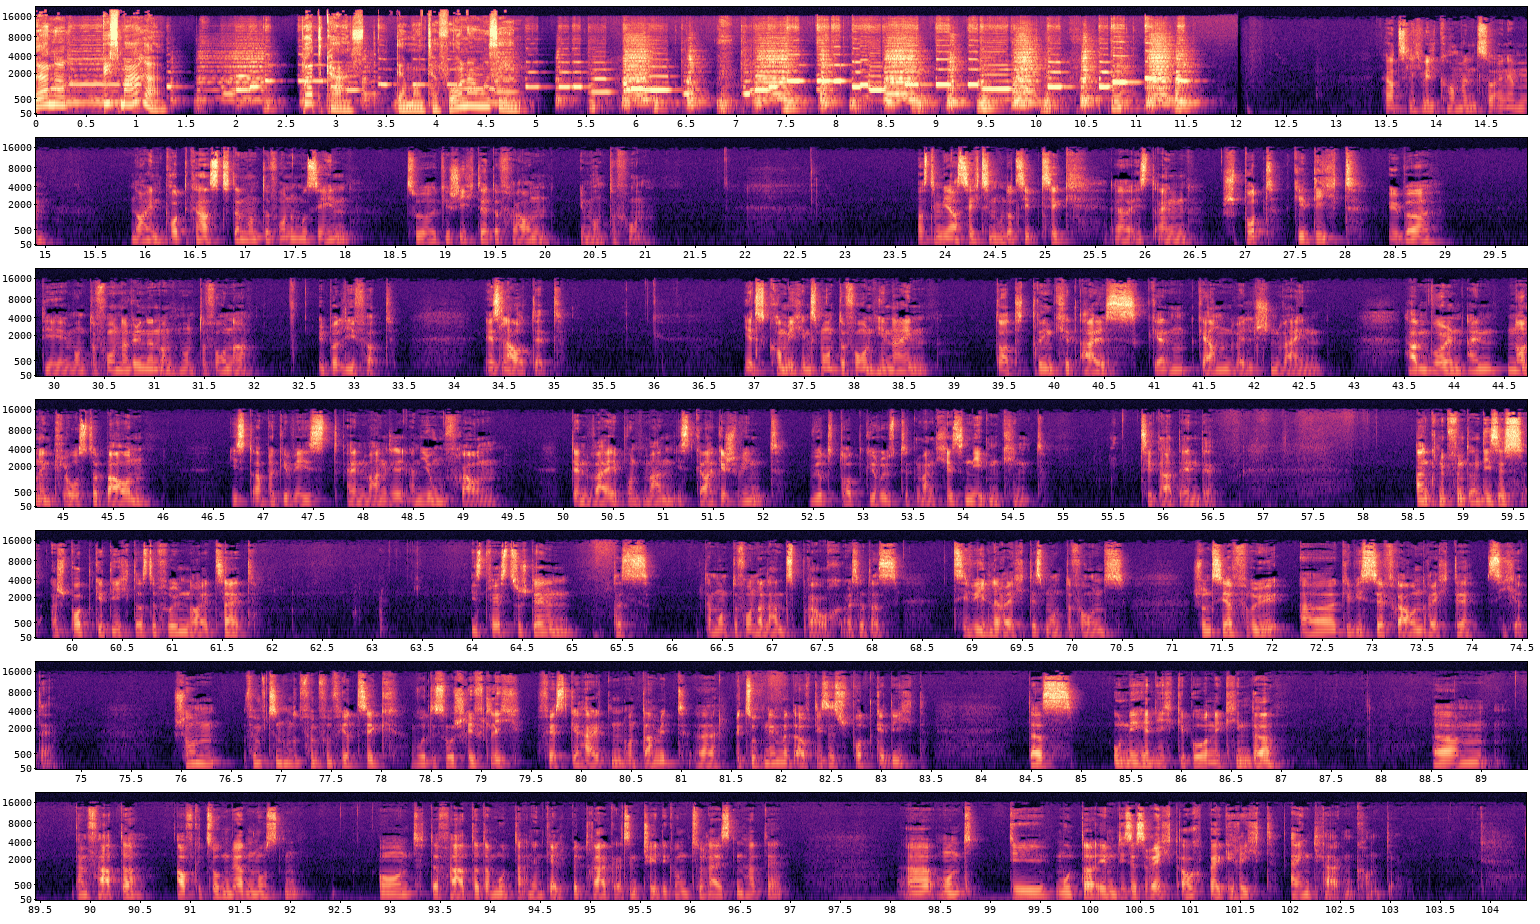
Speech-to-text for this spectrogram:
früher noch bis Mara. Podcast der Montafona Museen. Herzlich willkommen zu einem neuen Podcast der Montafona Museen zur Geschichte der Frauen im Montafon. Aus dem Jahr 1670 äh, ist ein Spottgedicht über die Montafonerinnen und Montafoner überliefert. Es lautet, Jetzt komme ich ins Montafon hinein, dort trinket als gern, gern welschen Wein. Haben wollen ein Nonnenkloster bauen, ist aber gewest ein Mangel an Jungfrauen. Denn Weib und Mann ist gar geschwind, wird dort gerüstet manches Nebenkind. Zitat Ende. Anknüpfend an dieses Spottgedicht aus der frühen Neuzeit ist festzustellen, dass der Montafoner Landsbrauch, also das Zivilrecht des Montafons, schon sehr früh äh, gewisse Frauenrechte sicherte. Schon 1545 wurde so schriftlich festgehalten und damit äh, bezugnehmend auf dieses Spottgedicht, dass unehelich geborene Kinder ähm, beim Vater aufgezogen werden mussten und der Vater der Mutter einen Geldbetrag als Entschädigung zu leisten hatte äh, und die Mutter eben dieses Recht auch bei Gericht einklagen konnte.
